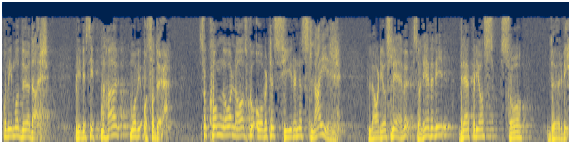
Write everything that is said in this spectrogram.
og vi må dø der. Blir vi sittende her, må vi også dø. Så kom nå og la oss gå over til syrernes leir. Lar de oss leve, så lever vi. Dreper de oss, så dør vi.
